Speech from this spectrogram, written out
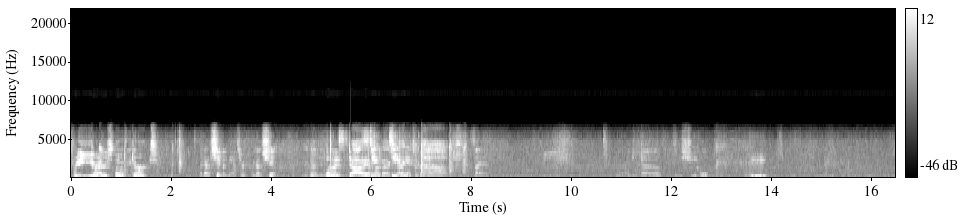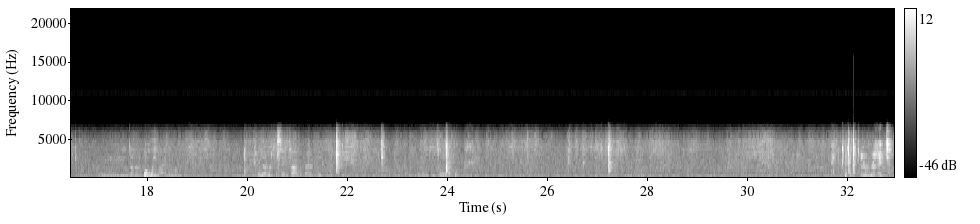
Three years of dirt. I had a ship enhancer. I got a ship. Loaded die in my backpack. Steed enhancer though. Ah. Sad. I do have a She-Hulk. Another bowling item. Never at the same time, apparently. All right.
